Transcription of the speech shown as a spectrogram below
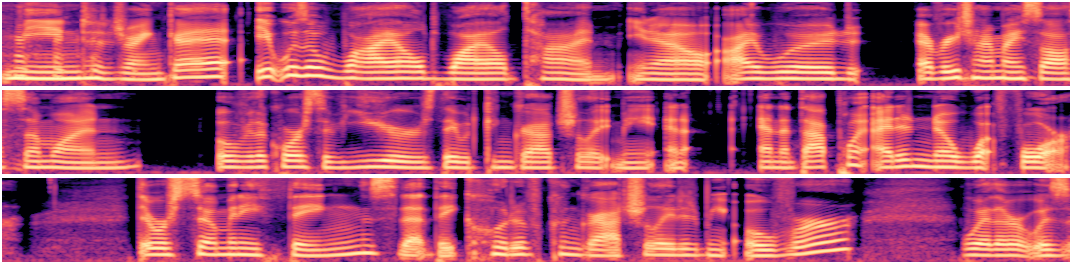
mean to drink it. It was a wild, wild time. You know, I would, every time I saw someone over the course of years, they would congratulate me. And, and at that point, I didn't know what for. There were so many things that they could have congratulated me over, whether it was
